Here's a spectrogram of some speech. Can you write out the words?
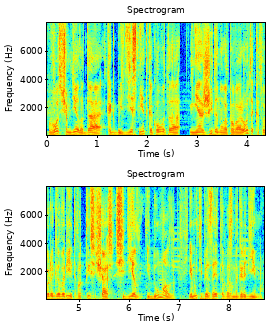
Вот в чем дело, да. Как бы здесь нет какого-то неожиданного поворота, который говорит, вот ты сейчас сидел и думал, и мы тебя за это вознаградим.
